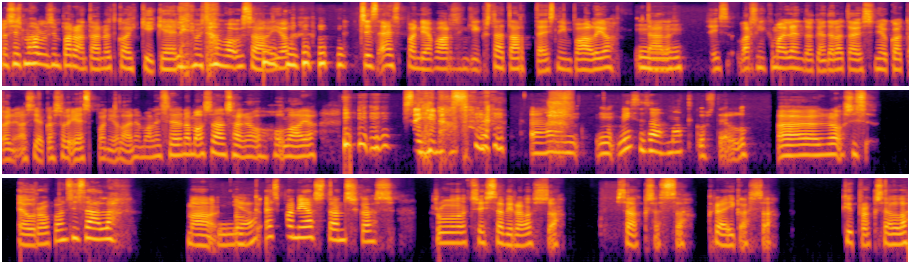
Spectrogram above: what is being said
No siis mä haluaisin parantaa nyt kaikkia kieliä, mitä mä osaan jo. siis Espanja varsinkin, kun sitä tarvitsisi niin paljon. Täällä. Mm. Siis varsinkin kun mä olin lentokentällä töissä, niin joka toinen asiakas oli espanjalainen. Mä olin siellä, no mä osaan sanoa holaa ja siinä se. Ähm, missä sä oot matkustellut? Öö, no siis Euroopan sisällä. Mä oon Espanjassa, Tanskassa, Ruotsissa, Virossa, Saksassa, Kreikassa, Kyproksella,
